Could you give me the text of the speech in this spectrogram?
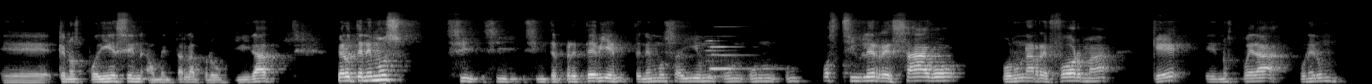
que nos pudiesen aumentar la productividad. Pero tenemos, si, si, si interpreté bien, tenemos ahí un, posible rezago por una reforma que nos pueda poner un,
